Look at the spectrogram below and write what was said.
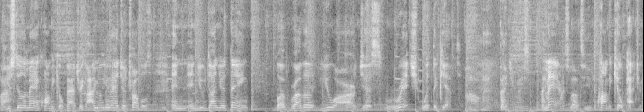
Wow. You're still the man, Kwame Kilpatrick. I know you had your troubles, and and you've done your thing. But brother, you are just rich with the gift. Oh man, thank you, Mason. Thank man, you. much love to you, Kwame Kilpatrick.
